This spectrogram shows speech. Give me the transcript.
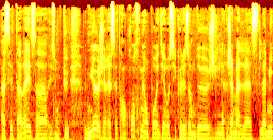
à, cet arrêt. ils ont pu mieux gérer cette rencontre, mais on pourrait dire aussi que les hommes de Jamal Slami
